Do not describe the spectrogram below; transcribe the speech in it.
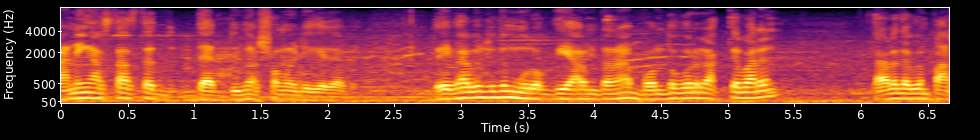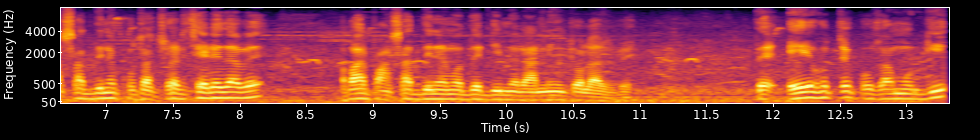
রানিং আস্তে আস্তে দেড় দুই মাস সময় লেগে যাবে। তো এইভাবে যদি মুরগ দিয়ে আপনারা বন্ধ করে রাখতে পারেন, তাহলে দেখবেন পাঁচ সাত দিনে কোচা ছেড়ে ছেড়ে যাবে, আবার পাঁচ সাত দিনের মধ্যে ডিমে রানিং চলে আসবে। তো এই হচ্ছে কোচা মুরগি,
